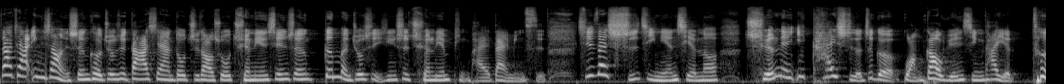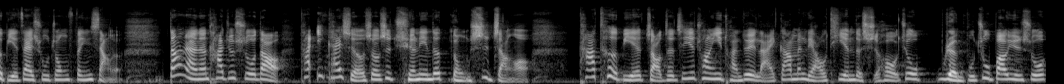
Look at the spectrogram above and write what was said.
大家印象很深刻，就是大家现在都知道说全联先生根本就是已经是全联品牌代名词。其实，在十几年前呢，全联一开始的这个广告原型，他也特别在书中分享了。当然呢，他就说到他一开始的时候是全联的董事长哦。他特别找着这些创意团队来跟他们聊天的时候，就忍不住抱怨说：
